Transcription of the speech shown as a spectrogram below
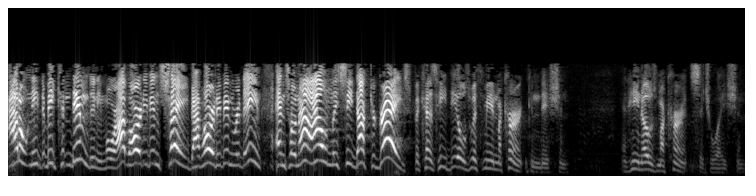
I don't need to be condemned anymore. I've already been saved. I've already been redeemed. And so now I only see Dr. Grace because he deals with me in my current condition. And he knows my current situation.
